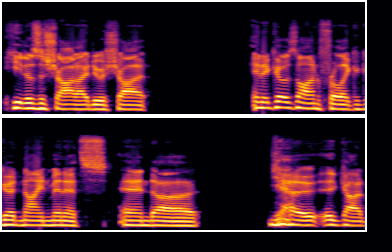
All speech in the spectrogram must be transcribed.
He does a shot, I do a shot, and it goes on for like a good nine minutes. And uh, yeah, it got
